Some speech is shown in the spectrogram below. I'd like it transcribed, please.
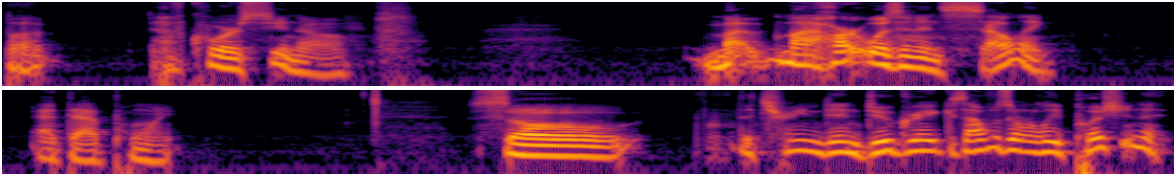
But of course, you know, my, my heart wasn't in selling at that point. So the training didn't do great because I wasn't really pushing it.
